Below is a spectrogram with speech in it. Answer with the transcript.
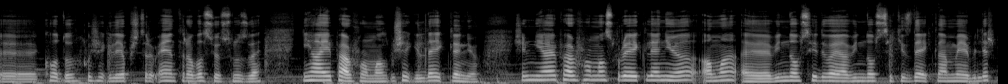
e, kodu bu şekilde yapıştırıp enter'a basıyorsunuz ve nihai performans bu şekilde ekleniyor. Şimdi nihai performans buraya ekleniyor ama e, Windows 7 veya Windows 8'de eklenmeyebilir.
